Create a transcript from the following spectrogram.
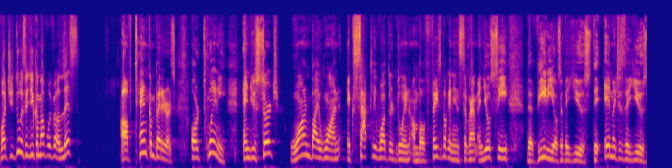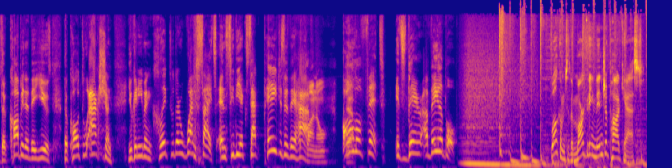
What you do is that you come up with a list of 10 competitors or 20 and you search one by one exactly what they're doing on both Facebook and Instagram and you'll see the videos that they use, the images they use, the copy that they use, the call to action. You can even click to their websites and see the exact pages that they have. Funnel. All of it. It's there available. Welcome to the Marketing Ninja Podcast.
